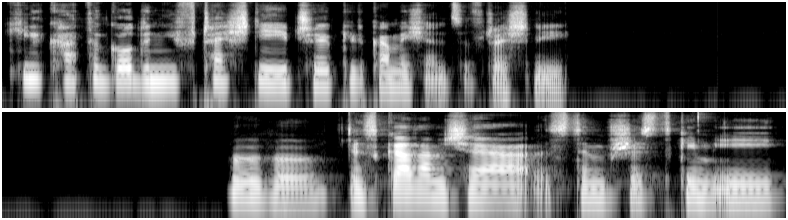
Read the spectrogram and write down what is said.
kilka tygodni wcześniej czy kilka miesięcy wcześniej. Mhm. Zgadzam się z tym wszystkim i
